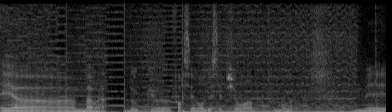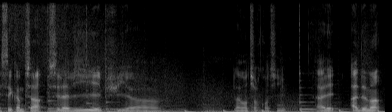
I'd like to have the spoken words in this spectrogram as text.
Et bah voilà, donc forcément déception hein, pour tout le monde. Mais c'est comme ça, c'est la vie et puis l'aventure continue. Allez, à demain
